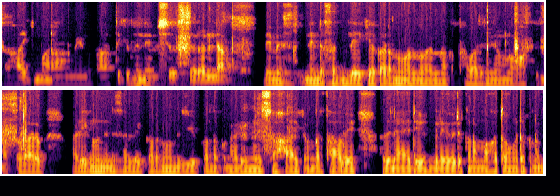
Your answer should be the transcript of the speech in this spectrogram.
സഹായിക്കുമാറാകണമേ എന്ന് പ്രാർത്ഥിക്കുന്നു. നിന്നെ വിശ്വസിച്ചവരെല്ലാം ദൈവമേ നിന്റെ സന്നിലേക്ക് കടന്നു വന്നു എന്ന കർത്താവ് ഞങ്ങൾ ഓർക്കുന്ന പ്രകാരം അടിയങ്ങളും നിന്റെ സന്നിധി കടന്നു വന്ന് ജീവിക്കാൻ തക്കുന്ന അടിയങ്ങളെ സഹായിക്കണം. കർത്താവെ അതിനായി അടിയങ്ങളെ ഒരുക്കണം മഹത്വം എടുക്കണം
